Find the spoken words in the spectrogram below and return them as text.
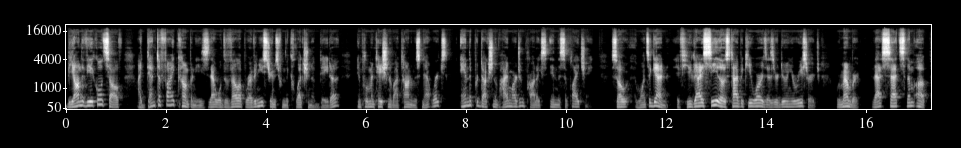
Beyond the vehicle itself, identify companies that will develop revenue streams from the collection of data, implementation of autonomous networks, and the production of high margin products in the supply chain. So once again, if you guys see those type of keywords as you're doing your research, remember that sets them up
